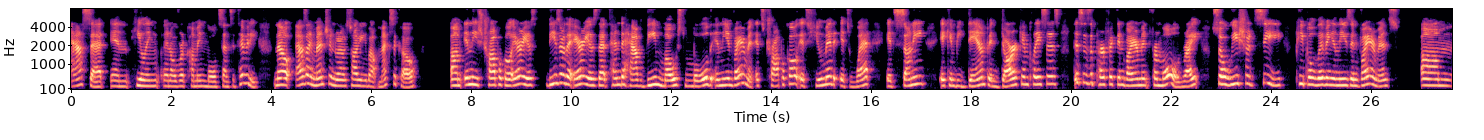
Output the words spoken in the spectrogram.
asset in healing and overcoming mold sensitivity. Now, as I mentioned when I was talking about Mexico, um, in these tropical areas, these are the areas that tend to have the most mold in the environment. It's tropical, it's humid, it's wet, it's sunny, it can be damp and dark in places. This is a perfect environment for mold, right? So we should see people living in these environments um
